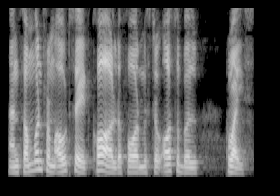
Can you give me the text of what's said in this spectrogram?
and someone from outside called for Mr. Ausable twice,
